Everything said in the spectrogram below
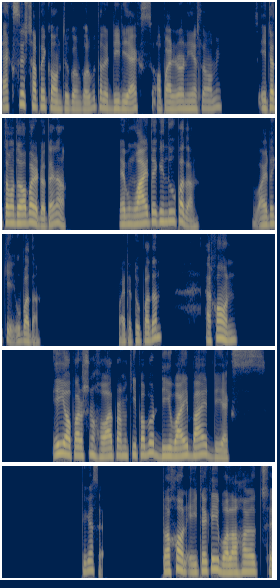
এক্সের সাপেক্ষে অন্তরীকরণ করব, তাহলে ডিডি এক্স অপারেটর নিয়ে আসলাম আমি। এটা তো আমাদের অপারেটর তাই না? এবং ওয়াইটা কিন্তু উপাদান। ওয়াইটা কি? উপাদান। ওয়াইটা একটা উপাদান। এখন এই অপারেশন হওয়ার পর আমি কি পাবো? ডিওয়াই বাই ডিএক্স ঠিক আছে? তখন এইটাকেই বলা হয় হচ্ছে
